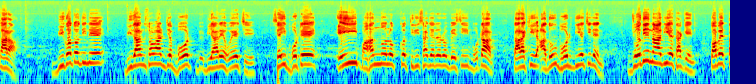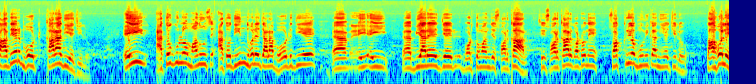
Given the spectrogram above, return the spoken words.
কারা? বিগত দিনে বিধানসভার যে ভোট বিহারে হয়েছে, সেই ভোটে এই বাহান্ন লক্ষ তিরিশ হাজারেরও বেশি ভোটার তারা কি আদৌ ভোট দিয়েছিলেন? যদি না দিয়ে থাকেন, তবে তাদের ভোট কারা দিয়েছিল? এই এতগুলো মানুষ এতদিন ধরে যারা ভোট দিয়ে এই এই বিহারের যে বর্তমান যে সরকার, সেই সরকার গঠনে সক্রিয় ভূমিকা নিয়েছিল, তাহলে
